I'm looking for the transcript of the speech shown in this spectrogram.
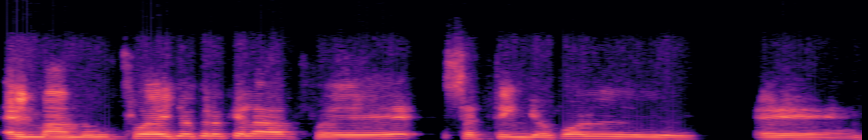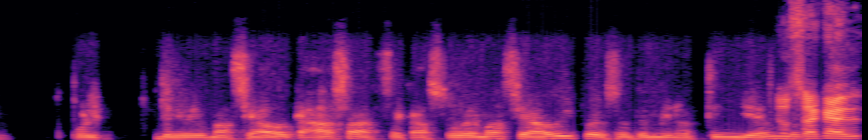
el mamut fue, yo creo que la fue, se extinguió por, eh, por demasiado caza, se casó demasiado y pues se terminó extinguiendo. Yo sé que,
